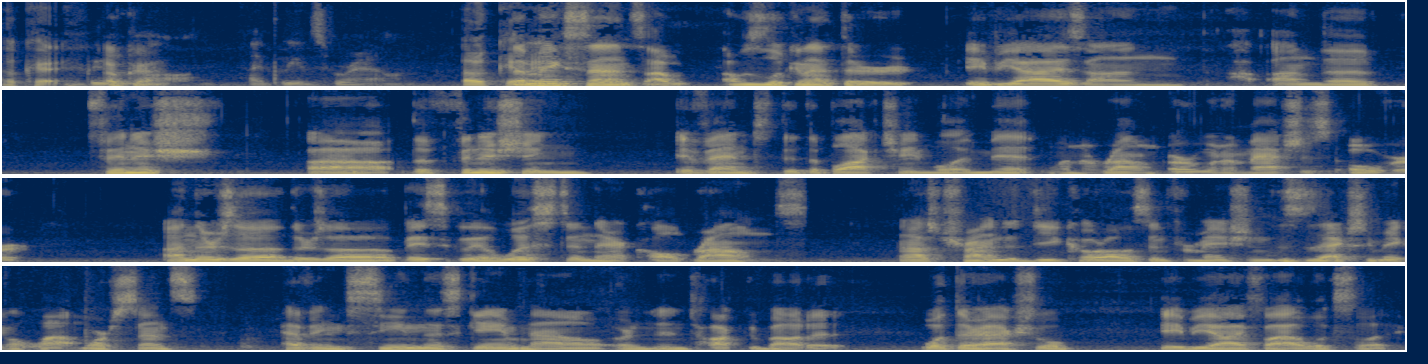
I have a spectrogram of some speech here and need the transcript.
Okay. Could Okay. wrong. I believe it's round. Okay. That makes sense. I I was looking at their ABIs on on the finish uh, the finishing event that the blockchain will emit when a round or when a match is over. And there's a there's a basically a list in there called rounds. And I was trying to decode all this information. This is actually making a lot more sense having seen this game now or, and talked about it, what their actual ABI file looks like.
